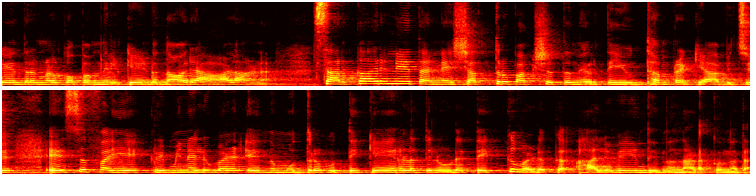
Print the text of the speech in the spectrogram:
കേന്ദ്രങ്ങൾക്കൊപ്പം നിൽക്കേണ്ടുന്ന ഒരാളാണ്. സർക്കാരിനെ തന്നെ ശത്രുപക്ഷത്ത് നിർത്തി യുദ്ധം പ്രഖ്യാപിച്ച് എസ് ക്രിമിനലുകൾ എന്ന് മുദ്രകുത്തി കേരളത്തിലൂടെ തെക്ക് വടക്ക് ഹലുവയും തിന്ന് നടക്കുന്നത്.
